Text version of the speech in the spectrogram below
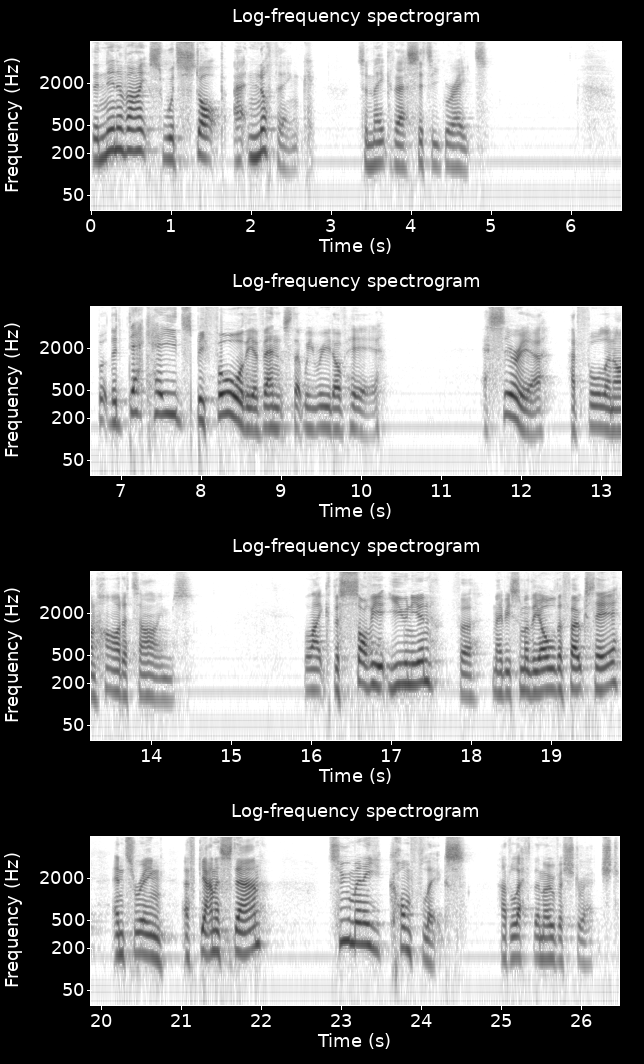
The Ninevites would stop at nothing to make their city great. But the decades before the events that we read of here, Assyria had fallen on harder times like the Soviet Union, for maybe some of the older folks here, entering Afghanistan, too many conflicts had left them overstretched,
